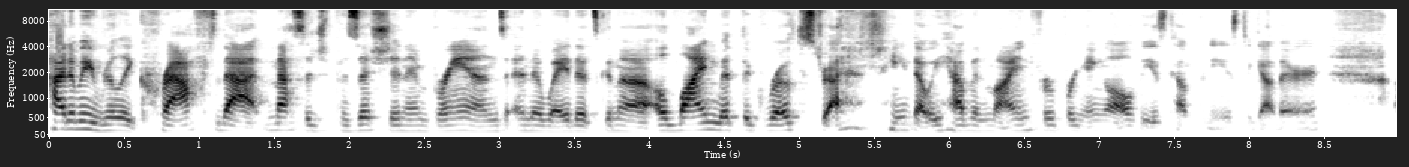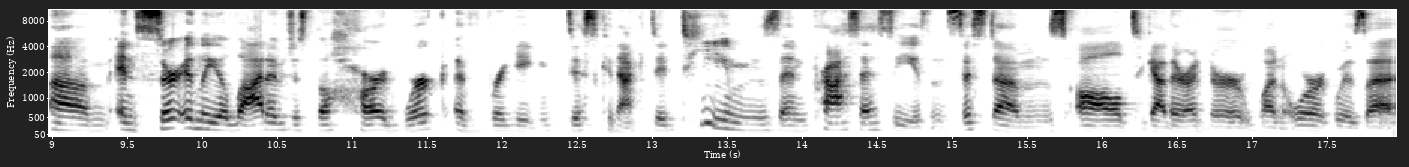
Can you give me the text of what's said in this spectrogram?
How do we really craft that message position and brand in a way that's going to align with the growth strategy that we have in mind for bringing all these companies together um, and certainly a lot of just the hard work of bringing disconnected teams and processes and systems all together under one org was a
